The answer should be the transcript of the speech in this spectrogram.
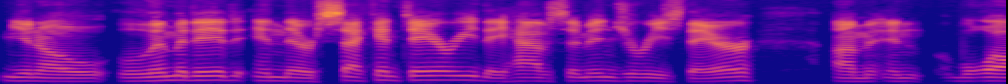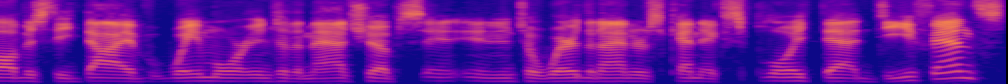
you know, limited in their secondary. They have some injuries there. Um, and we'll obviously dive way more into the matchups and, into where the Niners can exploit that defense.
